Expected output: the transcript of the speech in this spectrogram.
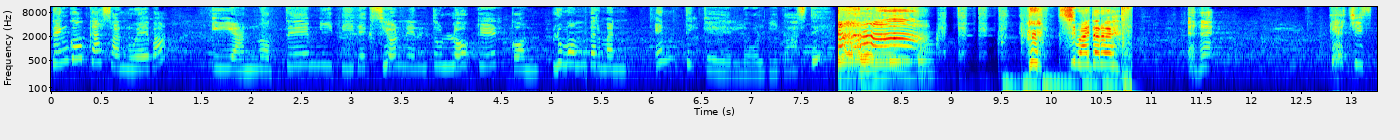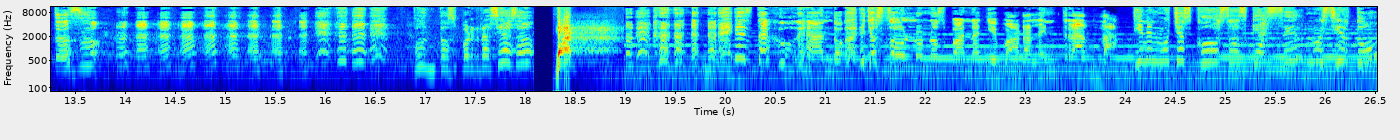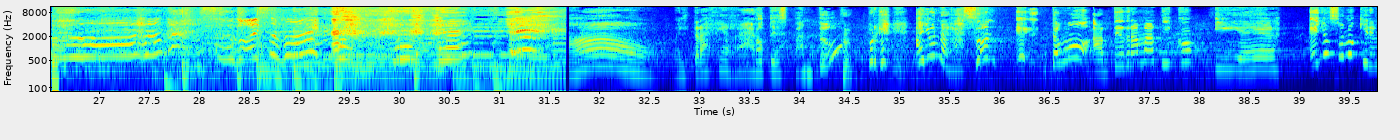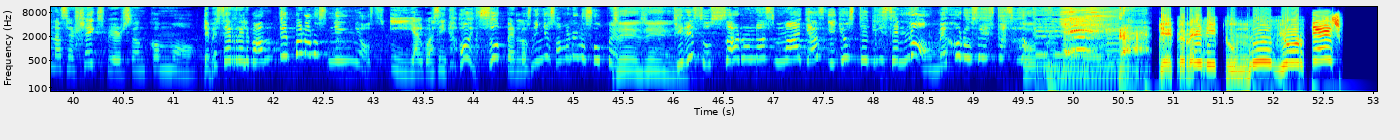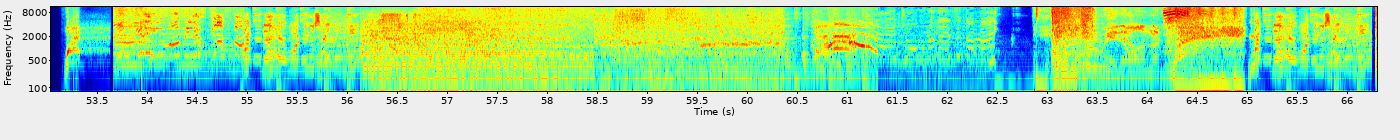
Tengo casa nueva y anoté mi dirección en tu locker con plumón permanente que lo olvidaste. ¡Qué chistoso! Puntos por gracioso. Está jugando. Ellos solo nos van a llevar a la entrada. Tienen muchas cosas que hacer, ¿no es cierto? ¡Au! ¿El traje raro te espantó? Porque hay una razón. Eh, tomo arte dramático y eh, quieren hacer Shakespeare. Son como... Debe ser relevante para los niños. Y algo así. ¡Ay, súper! Los niños aman a los súper. Sí, sí. ¿Quieres usar unas mallas? Y ellos te dicen, no, mejor usa estas Oh. otras. Get ready to move your desk. What the hell? What do you say to me? He hecho uno de ese tamaño. What the hell? What do you say to me?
